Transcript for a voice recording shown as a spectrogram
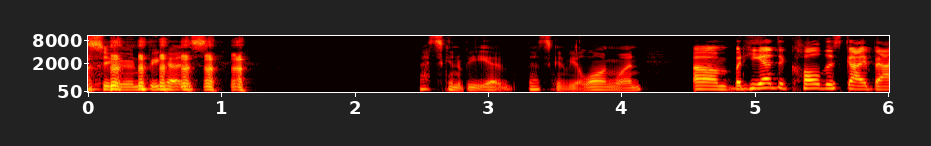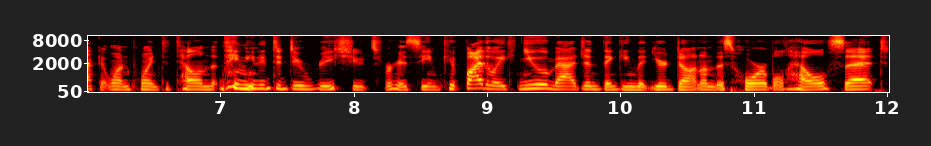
soon because that's gonna be a that's gonna be a long one. Um, but he had to call this guy back at one point to tell him that they needed to do reshoots for his scene. By the way, can you imagine thinking that you're done on this horrible hell set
